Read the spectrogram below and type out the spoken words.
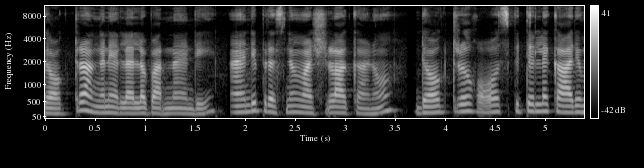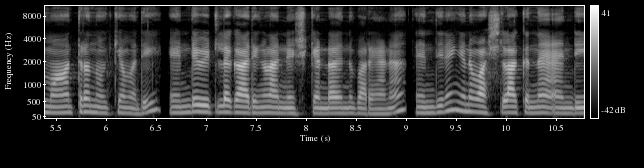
ഡോക്ടർ അങ്ങനെയല്ലല്ലോ പറഞ്ഞ ആന്റി. ആന്റി പ്രശ്നം വഷളാക്കാണോ? ഡോക്ടർ ഹോസ്പിറ്റലിലെ കാര്യം മാത്രം നോക്കിയാൽ മതി. എന്റെ വീട്ടിലെ കാര്യങ്ങൾ അന്വേഷിക്കേണ്ട എന്ന് പറയാണ്. എന്തിനാ ഇങ്ങനെ വഷളാക്കുന്ന ആന്റി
